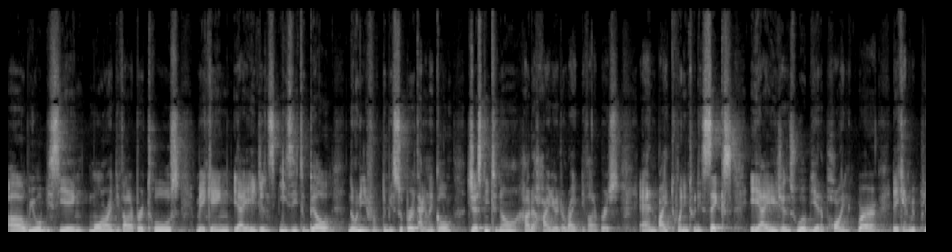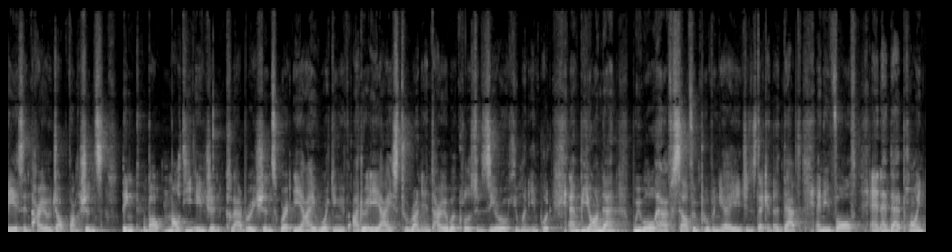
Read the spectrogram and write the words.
uh, we will be seeing more developer tools, making AI agents easy to build. No need for to be super technical. Just need to know how to hire the right developers. And by 2026, AI agents will be at a point where they can replace entire job functions. Think about multi-agent collaborations where AI working with other AIs to run entire workflows with zero human input. And beyond that, we will have self-improving AI agents that can adapt and evolve. And at that point,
